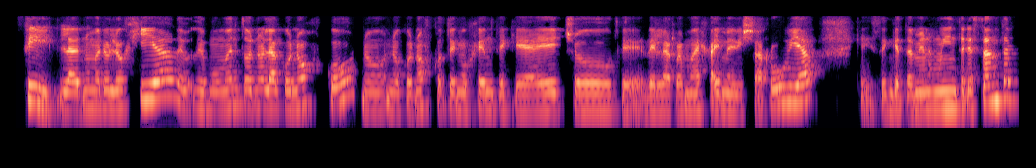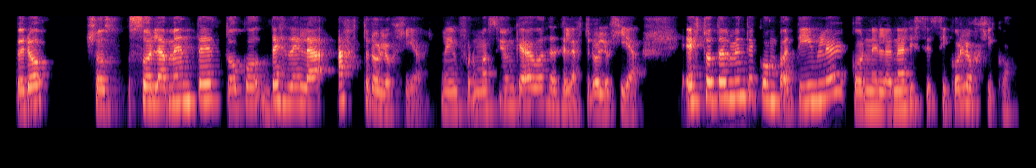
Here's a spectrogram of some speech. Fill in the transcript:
Sí, la numerología de, momento no la conozco, no, no, conozco, tengo gente que ha hecho de, de, la rama de Jaime Villarrubia, que dicen que también es muy interesante, pero yo solamente toco desde la astrología, la información que hago es desde la astrología. Es totalmente compatible con el análisis psicológico.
